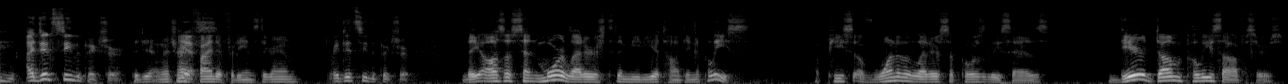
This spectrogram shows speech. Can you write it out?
I did see the picture. Did you? I'm going to try Yes. and find it for the Instagram. I did see the picture. They also sent more letters to the media taunting the police. A piece of one of the letters supposedly says, Dear dumb police officers,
